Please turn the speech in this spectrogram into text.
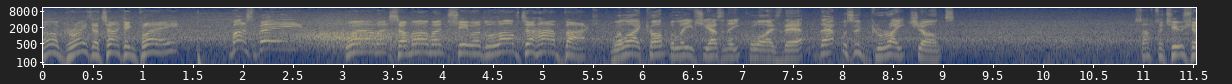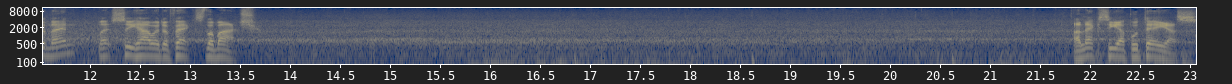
Oh, great attacking play. Must be. Well, it's a moment she would love to have back. Well, I can't believe she hasn't equalised there. That was a great chance. Substitution then. Let's see how it affects the match. Alexia Putellas.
